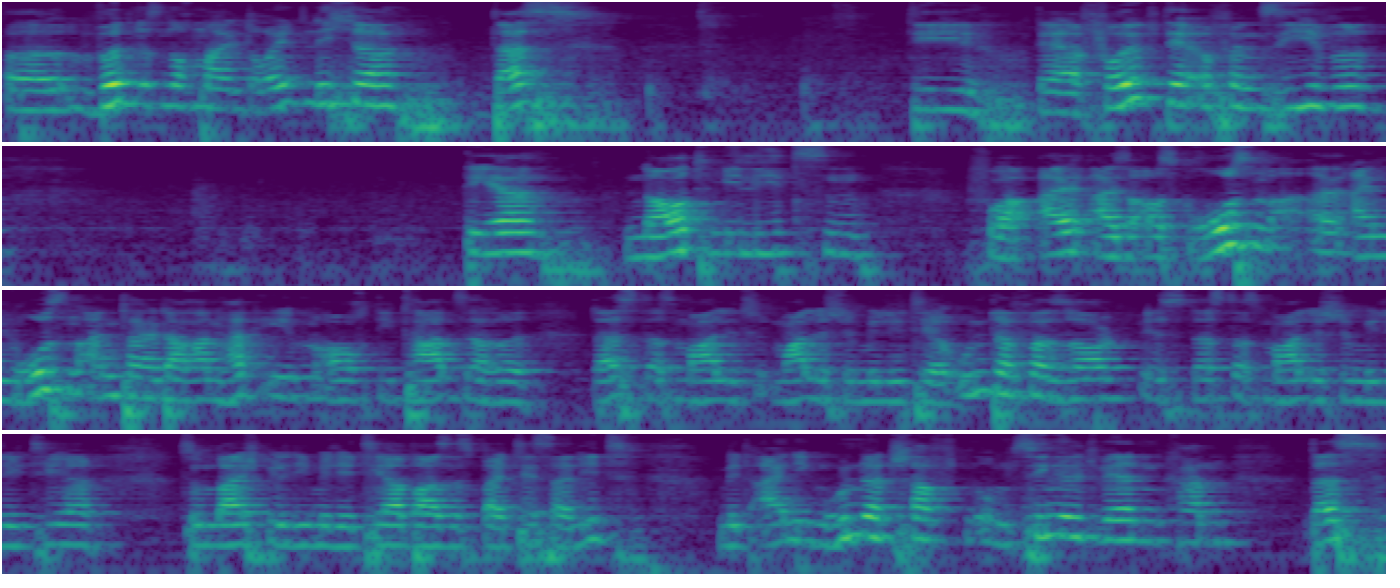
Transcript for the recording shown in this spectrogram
äh, wird es nochmal deutlicher, dass die, der Erfolg der Offensive der Nordmilizen vor, also aus großem, einen großen Anteil daran hat eben auch die Tatsache, dass das malische Militär unterversorgt ist, dass das malische Militär zum Beispiel die Militärbasis bei Tessalit mit einigen Hundertschaften umzingelt werden kann, dass,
